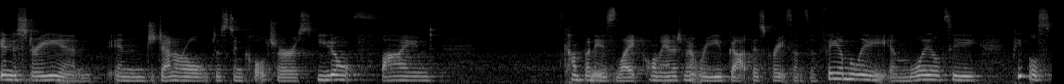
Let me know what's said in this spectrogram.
industry and in general, just in cultures, you don't find companies like Cole Management where you've got this great sense of family and loyalty. People's,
